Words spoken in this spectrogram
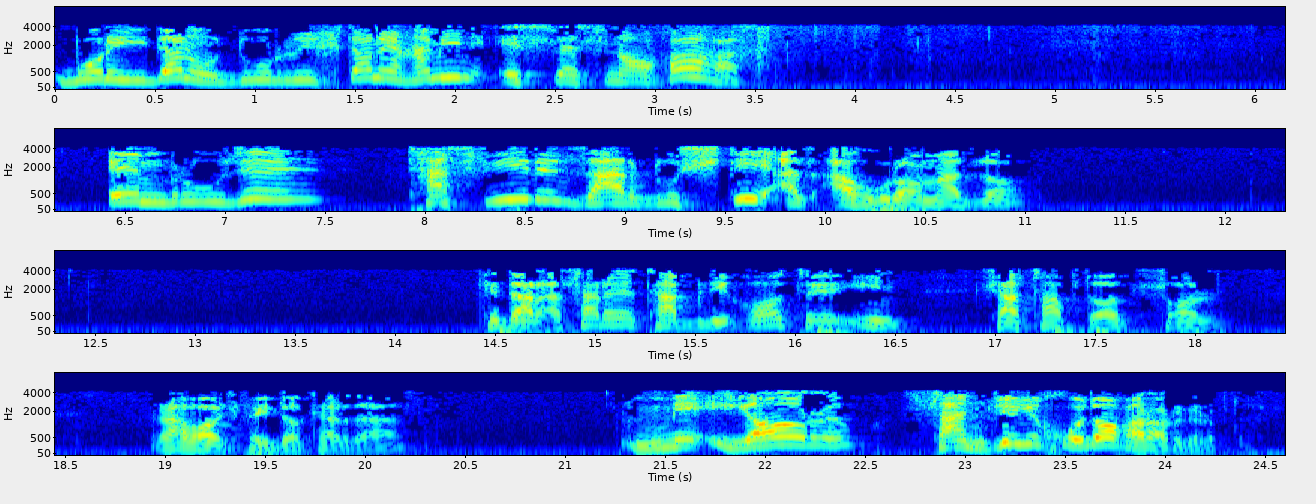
بریدن و دور ریختن همین استثناها هست. امروزه تصویر زردوشتی از اهورامزدا که در اثر تبلیغات این 60 70 سال رواج پیدا کرده است معیار سنجه خدا قرار گرفته است.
